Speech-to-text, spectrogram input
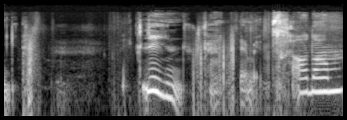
Loading. Bekleyin lütfen. Evet adam.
